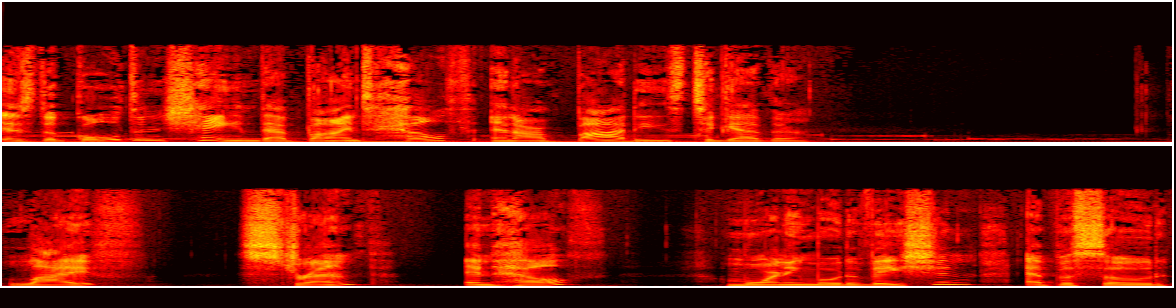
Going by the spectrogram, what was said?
is the golden chain that binds health and our bodies together. Life, strength, and health. Morning Motivation, episode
